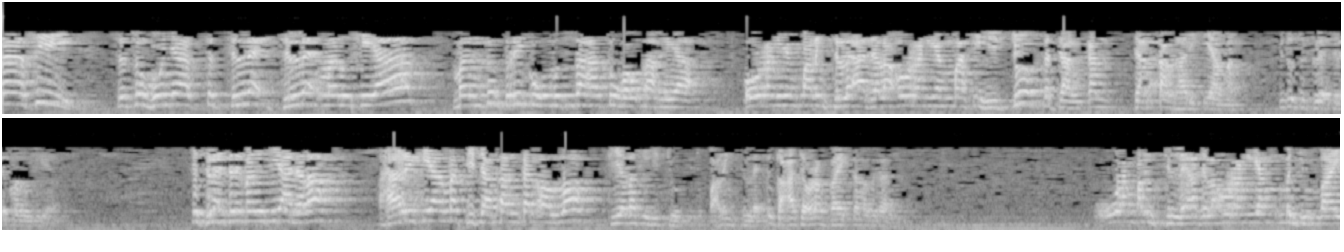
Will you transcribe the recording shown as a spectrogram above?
nasi. Sesungguhnya sejelek-jelek manusia mantudrikuhumus sa'atu wa ahya. Orang yang paling jelek adalah orang yang masih hidup sedangkan datang hari kiamat. Itu sejelek-jelek manusia. Sejelek-jelek manusia adalah hari kiamat didatangkan Allah, dia masih hidup. Itu paling jelek. Itu gak ada orang baik sama sekali. Orang paling jelek adalah orang yang menjumpai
